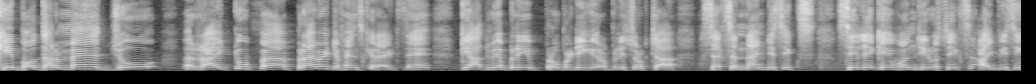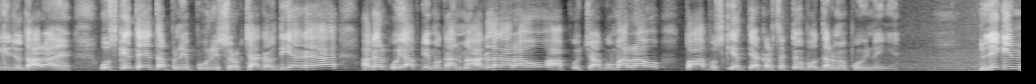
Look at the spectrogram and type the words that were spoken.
कि बौद्ध धर्म में जो राइट टू प्राइवेट डिफेंस के राइट्स हैं कि आदमी अपनी प्रॉपर्टी की और अपनी सुरक्षा सेक्शन 96 से लेके 106 आईपीसी की जो धारा है, उसके तहत अपनी पूरी सुरक्षा कर दिया गया है। अगर कोई आपके मकान में आग लगा रहा हो, आपको चाकू मार रहा हो तो आप उसकी हत्या कर सकते हो, बौद्ध धर्म में कोई नहीं है। लेकिन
